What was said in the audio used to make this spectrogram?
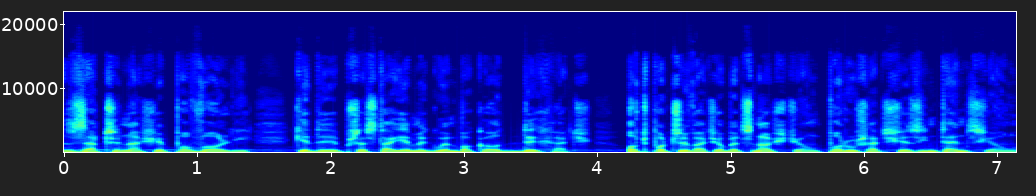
zaczyna się powoli, kiedy przestajemy głęboko oddychać, odpoczywać obecnością, poruszać się z intencją.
